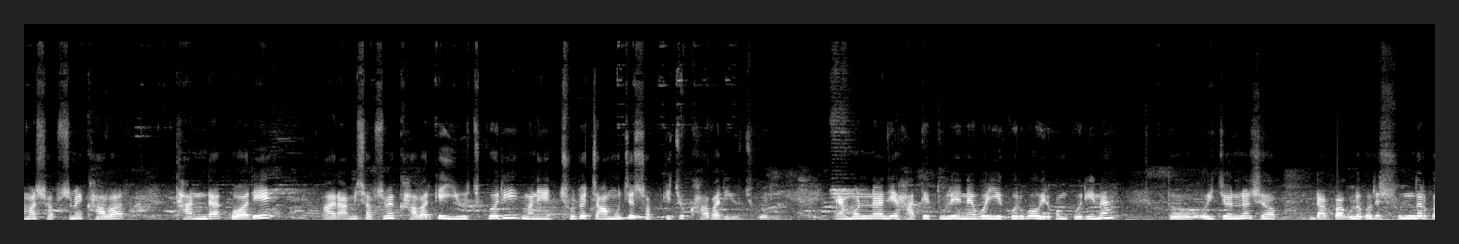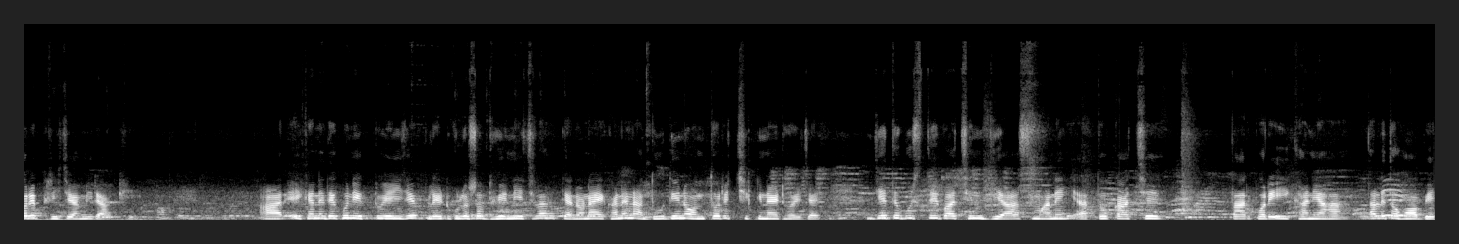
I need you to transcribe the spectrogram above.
আমার সবসময় খাবার ঠান্ডা করে আর আমি সবসময় খাবারকে ইউজ করি মানে ছোট চামচে সব কিছু খাবার ইউজ করি। এমন না যে হাতে তুলে নেব ইয়ে করব এরকম করি না। তো ওই জন্য সব ডাব্বাগুলো করে সুন্দর করে ফ্রিজে আমি রাখি। আর এইখানে দেখুন একটু এই যে প্লেটগুলো সব ধুয়ে নিয়েছিলাম, কেননা এখানে না দুদিন অন্তরে চিকনাইট হয়ে যায়। যেহেতু বুঝতেই পারছেন গ্যাস মানে এত কাছে, তারপরে এইখানে আহা, তাহলে তো হবে।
